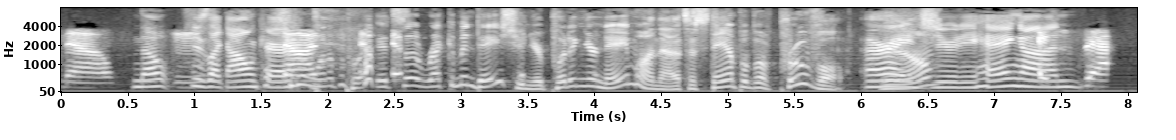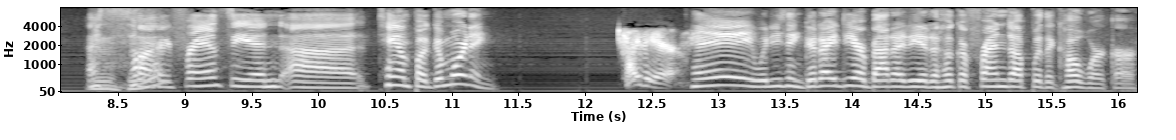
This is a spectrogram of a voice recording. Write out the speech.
no. No, she's like, I don't care. You don't put. It's a recommendation. You're putting your name on that. It's a stamp of approval. All right, know? Judy, hang on. Exactly. Mm-hmm. Sorry, Francie and uh, Tampa. Good morning. Hi there. Hey, what do you think? Good idea or bad idea to hook a friend up with a coworker?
